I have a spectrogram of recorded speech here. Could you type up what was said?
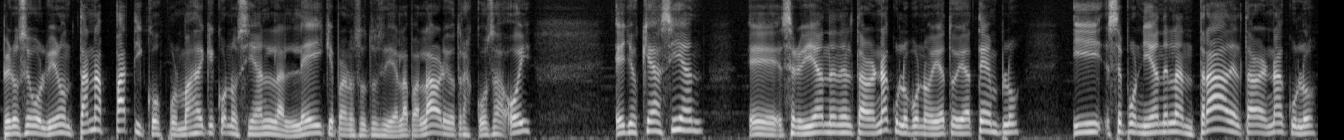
pero se volvieron tan apáticos por más de que conocían la ley, que para nosotros sería la palabra y otras cosas hoy. Ellos qué hacían? Eh, servían en el tabernáculo, porque no había todavía templo, y se ponían en la entrada del tabernáculo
